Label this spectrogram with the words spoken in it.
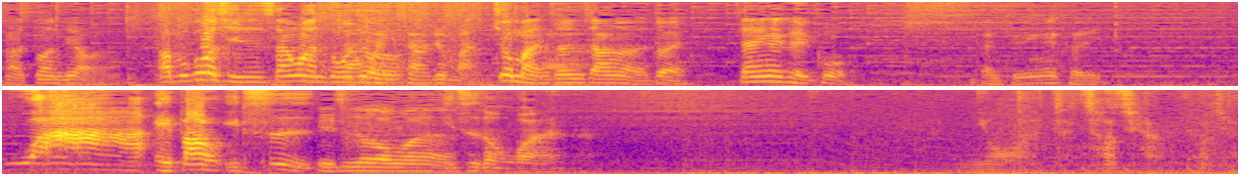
波，啊，断掉了。啊！不过其实三万多就三万以上就满就满真章了，对，这样应该可以过，感觉应该可以，哇！哎，八龙一次。一次就通关了。一，次通关，牛啊，超强超强！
